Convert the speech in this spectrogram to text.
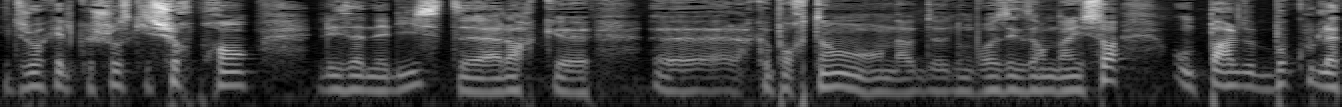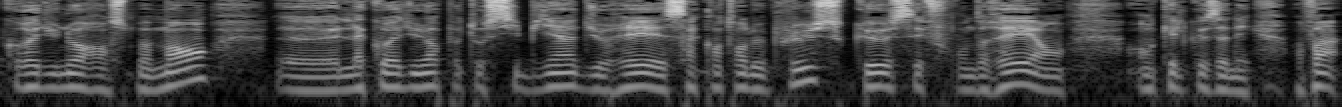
est toujours quelque chose qui surprend les analystes, alors que, euh, alors que pourtant on a de nombreux exemples dans l'histoire. On parle beaucoup de la Corée du Nord en ce moment. Euh, la Corée du Nord peut aussi bien durer 50 ans de plus que s'effondrer en, en quelques années. Enfin,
